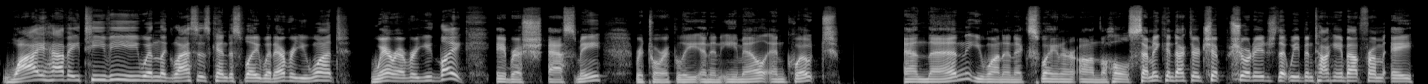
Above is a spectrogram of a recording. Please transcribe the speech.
Why have a TV when the glasses can display whatever you want? Wherever you'd like, Abrash asked me rhetorically in an email, end quote. And then you want an explainer on the whole semiconductor chip shortage that we've been talking about from a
